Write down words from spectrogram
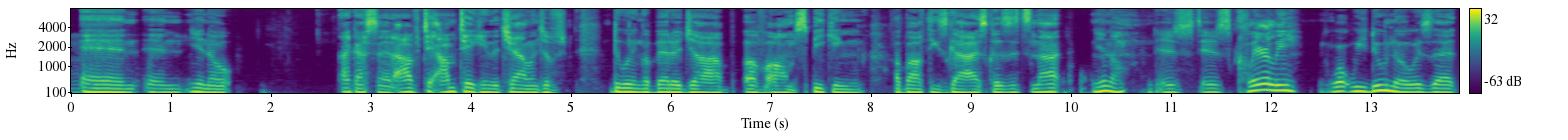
mm-hmm. and and you know like I said, I've ta- I'm taking the challenge of doing a better job of um speaking about these guys because it's not, you know, there's there's clearly what we do know is that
